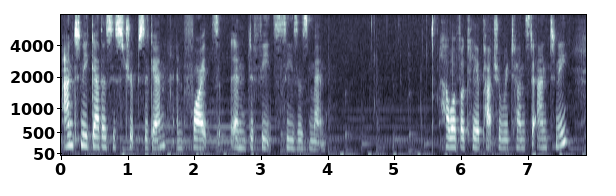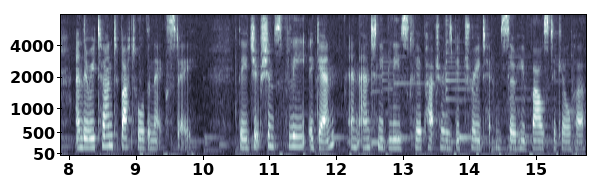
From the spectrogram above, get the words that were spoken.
Antony gathers his troops again and fights and defeats Caesar's men. However, Cleopatra returns to Antony and they return to battle the next day. The Egyptians flee again, and Antony believes Cleopatra has betrayed him, so he vows to kill her.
